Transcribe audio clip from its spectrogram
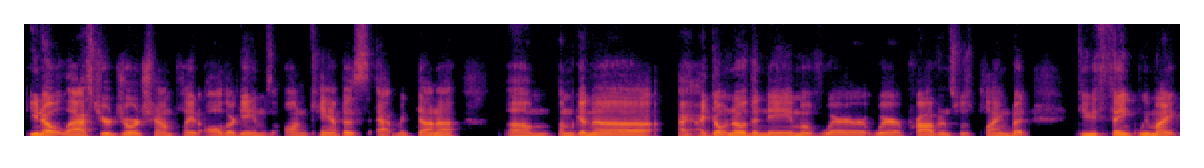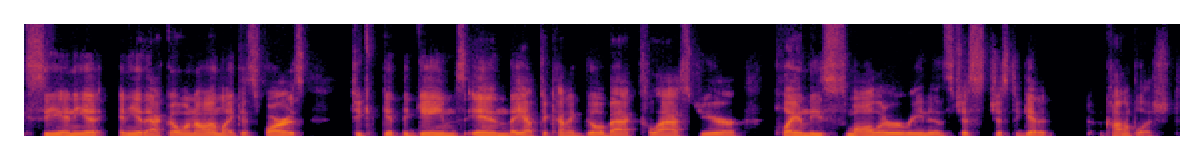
you know, last year Georgetown played all their games on campus at McDonough. Um, I'm gonna. I, I, don't know the name of where where Providence was playing, but do you think we might see any any of that going on? Like as far as to get the games in, they have to kind of go back to last year, play in these smaller arenas just just to get it accomplished.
